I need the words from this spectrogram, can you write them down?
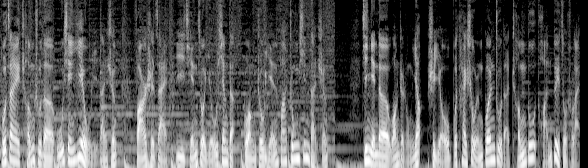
不在成熟的无线业务里诞生。反而是在以前做邮箱的广州研发中心诞生。今年的王者荣耀是由不太受人关注的成都团队做出来。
